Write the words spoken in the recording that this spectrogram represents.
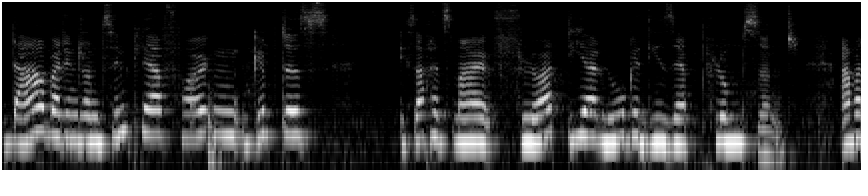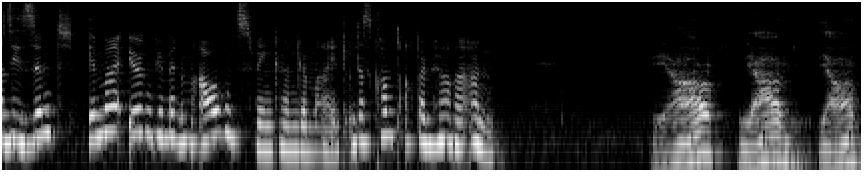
da bei den John Sinclair-Folgen gibt es, ich sag jetzt mal, Flirt-Dialoge, die sehr plump sind. Aber sie sind immer irgendwie mit einem Augenzwinkern gemeint. Und das kommt auch beim Hörer an. Ja, ja, ja.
